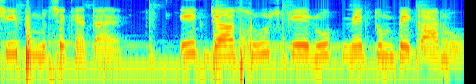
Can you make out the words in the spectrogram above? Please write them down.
चीफ मुझसे कहता है, एक जासूस के रूप में तुम बेकार हो।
